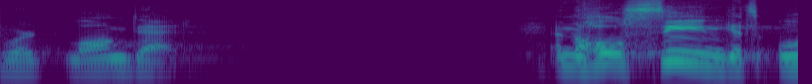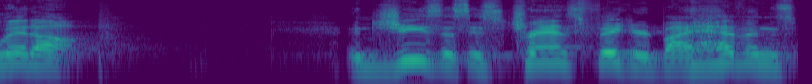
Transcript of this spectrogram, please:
who are long dead and the whole scene gets lit up. And Jesus is transfigured by heaven's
